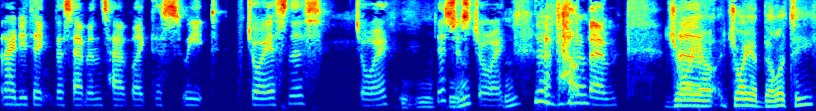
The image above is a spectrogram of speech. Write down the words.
And I do think the sevens have like this sweet joyousness, joy. Mhm, It's just joy mhm. Yeah, about yeah. them. Joy, um, joyability,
